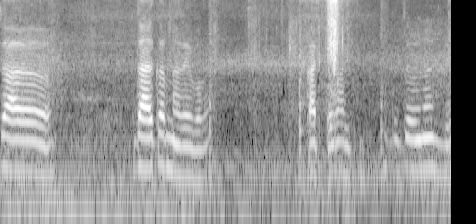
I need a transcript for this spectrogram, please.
जाळ जाळ करणार आहे बघा. काटके घालते. आता जळून आणले.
